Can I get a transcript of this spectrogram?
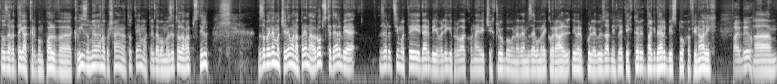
to zaradi tega, ker bom pol v kvizu imel eno vprašanje na to temo, tako da bomo zdaj tole malo postili. Zdaj pa gremo, če gremo naprej na evropske derbije. Zdaj, recimo, te derbije v Ligi Prvakov, največjih klubov, ne vem, zdaj bom rekel, Real Liverpool je bil v zadnjih letih kar tak derbi, sploh v finalih. Pa je bil. Um,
